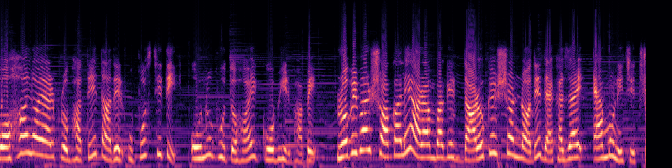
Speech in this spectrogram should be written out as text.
মহালয়ার প্রভাতে তাদের উপস্থিতি অনুভূত হয় গভীরভাবে। রবিবার সকালে আরামবাগের দ্বারকেশ্বর নদে দেখা যায় এমনই চিত্র।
